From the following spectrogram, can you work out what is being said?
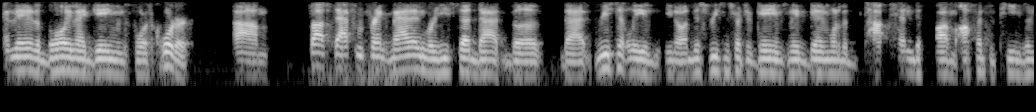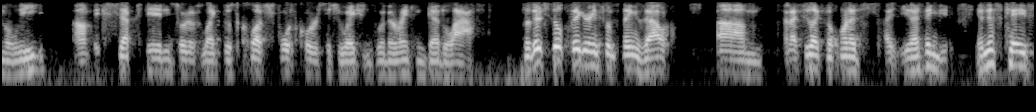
and they ended up blowing that game in the fourth quarter. Um, saw a stat from Frank Madden where he said that the that recently, you know, this recent stretch of games, they've been one of the top ten um, offensive teams in the league um, except in sort of like those clutch fourth quarter situations where they're ranking dead last. So they're still figuring some things out. Um, and I feel like the Hornets, I, you know, I think in this case,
